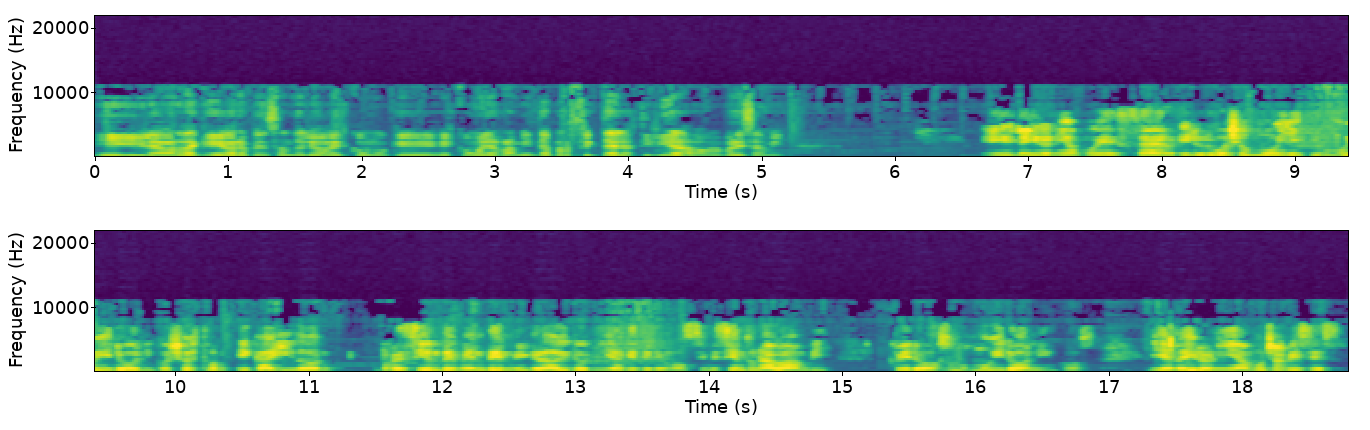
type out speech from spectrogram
Y la verdad que ahora pensándolo es como que es como la herramienta perfecta de la hostilidad, o me parece a mí. Eh, la ironía puede ser, el uruguayo es muy, muy irónico. Yo esto he caído recientemente en el grado de ironía que tenemos y me siento una Bambi, pero somos muy irónicos. Y en la ironía, muchas veces,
